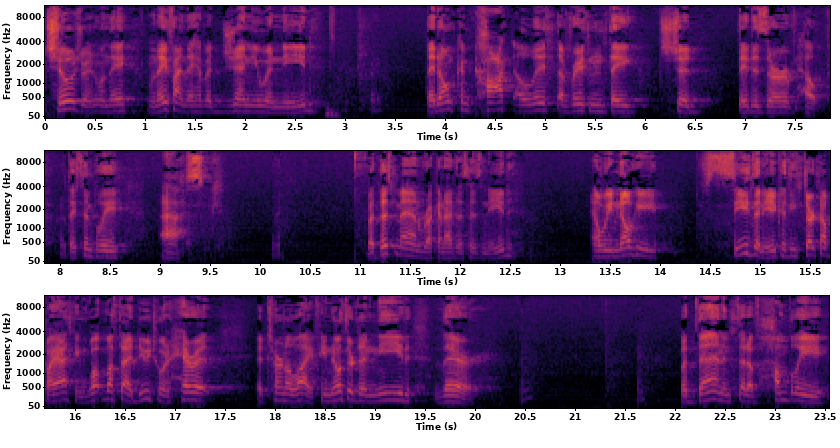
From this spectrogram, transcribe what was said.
Children, when they, when they find they have a genuine need, they don't concoct a list of reasons they should, they deserve help. They simply ask. But this man recognizes his need, and we know he sees the need because he starts out by asking, What must I do to inherit eternal life? He knows there's a need there. But then, instead of humbly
